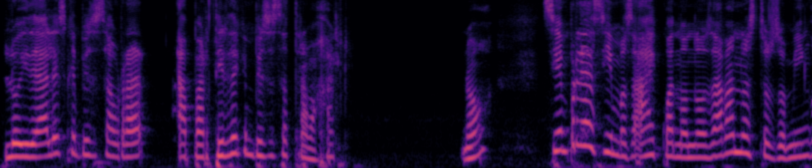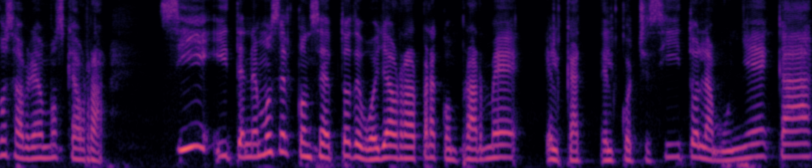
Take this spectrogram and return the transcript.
lo ideal es que empieces a ahorrar a partir de que empieces a trabajar, ¿no? Siempre decimos, ay, cuando nos daban nuestros domingos habríamos que ahorrar. Sí, y tenemos el concepto de voy a ahorrar para comprarme el, cochecito, la muñeca.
